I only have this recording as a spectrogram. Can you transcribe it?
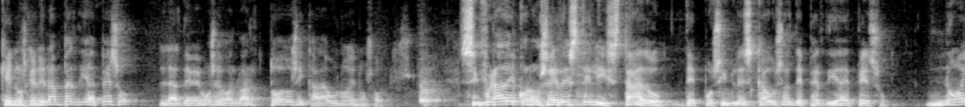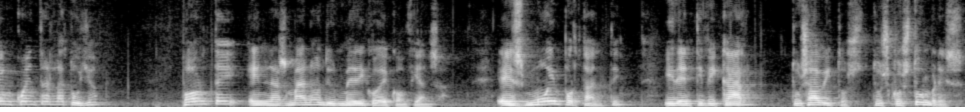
que nos generan pérdida de peso las debemos evaluar todos y cada uno de nosotros. Si fuera de conocer este listado de posibles causas de pérdida de peso, no encuentras la tuya, ponte en las manos de un médico de confianza. Es muy importante identificar tus hábitos, tus costumbres.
